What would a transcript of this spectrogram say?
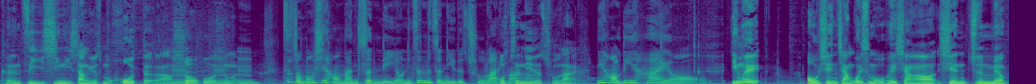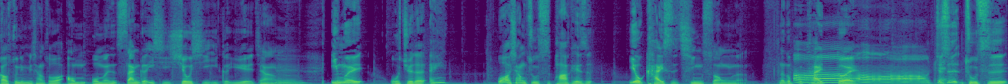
可能自己心理上有什么获得啊、嗯、收获什么嗯。嗯，这种东西好难整理哦，你真的整理得出来吗？我整理得出来。你好厉害哦！因为哦，我先讲为什么我会想要先就是没有告诉你们，想说哦，我们三个一起休息一个月这样。嗯，因为我觉得哎、欸，我好像主持 Podcast 又开始轻松了。那个不太对，哦哦哦哦，就是主持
